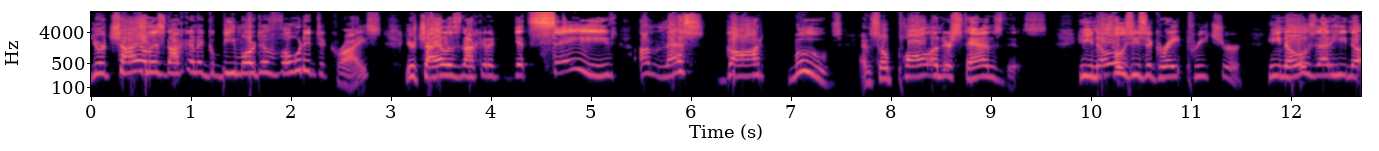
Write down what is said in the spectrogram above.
Your child is not going to be more devoted to Christ. Your child is not going to get saved unless God moves. And so Paul understands this. He knows he's a great preacher. He knows that he know,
